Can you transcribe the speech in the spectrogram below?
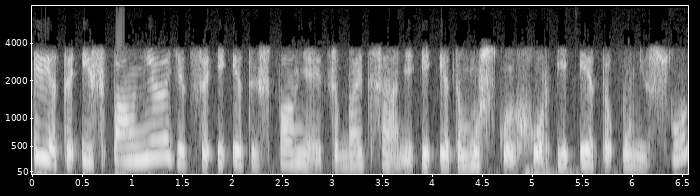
это исполняется, и это исполняется бойцами, и это мужской хор, и это унисон,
